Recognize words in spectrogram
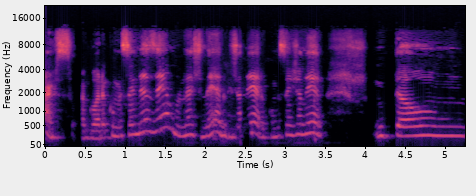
março. Agora começou em dezembro, né? Janeiro, janeiro, começou em janeiro. Então,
